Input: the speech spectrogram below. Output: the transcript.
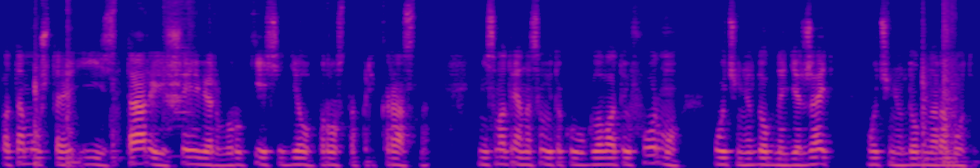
потому что и старый шейвер в руке сидел просто прекрасно. Несмотря на свою такую угловатую форму, очень удобно держать, очень удобно работать.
